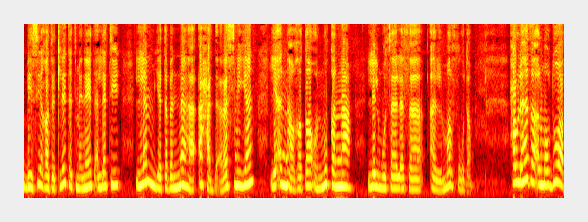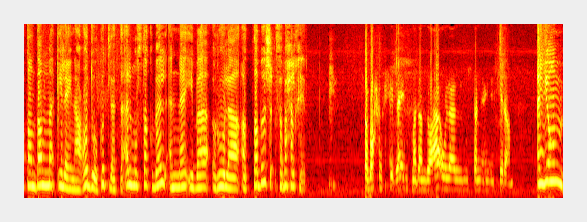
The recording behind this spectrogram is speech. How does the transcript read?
بصيغة ثلاثة تمانات التي لم يتبناها أحد رسميا لأنها غطاء مقنع للمثالثة المرفوضة. حول هذا الموضوع تنضم إلينا عضو كتلة المستقبل النائبة رولا الطبش. صباح الخير. صباح الخير لك مدام دعاء وللمستمعين الكرام. اليوم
